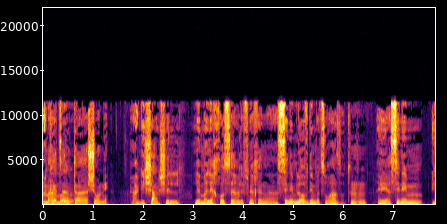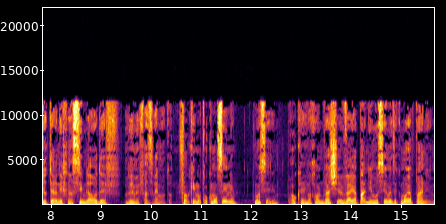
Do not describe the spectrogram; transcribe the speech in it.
מה הקצב- מהות השוני? הגישה של למלא חוסר לפני כן, הסינים לא עובדים בצורה הזאת. אה, הסינים יותר נכנסים לעודף ומפזרים אותו. מפרקים אותו, כמו סינים. כמו סינים, אוקיי. נכון? והש... והיפנים עושים את זה כמו יפנים.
